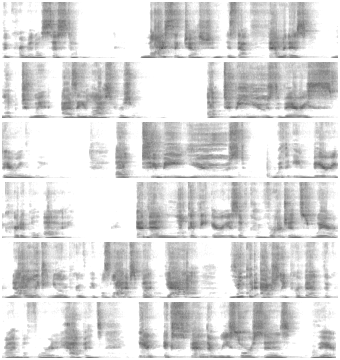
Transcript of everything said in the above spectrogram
the criminal system, my suggestion is that feminists look to it as a last resort, uh, to be used very sparingly, uh, to be used with a very critical eye. And then look at the areas of convergence where not only can you improve people's lives, but yeah, you could actually prevent the crime before it happens and expend the resources there.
